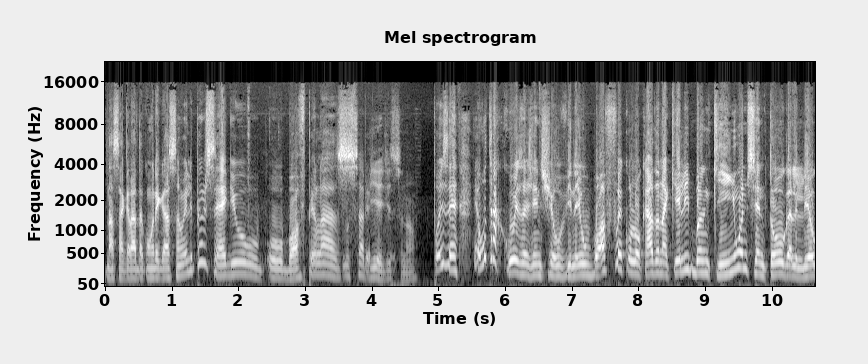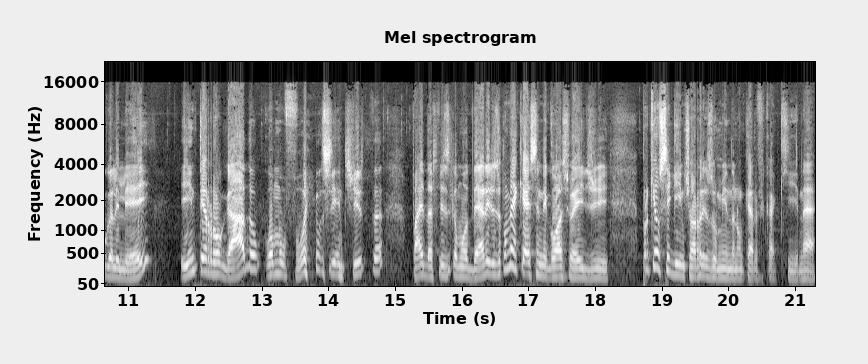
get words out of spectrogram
na Sagrada Congregação, ele persegue o, o Boff pelas. Não sabia disso, não. Pois é, é outra coisa a gente ouvir, né? O Boff foi colocado naquele banquinho onde sentou o Galileu Galilei interrogado como foi o cientista, pai da física moderna, e diz como é que é esse negócio aí de... Porque é o seguinte, ó, resumindo, não quero ficar aqui, né?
